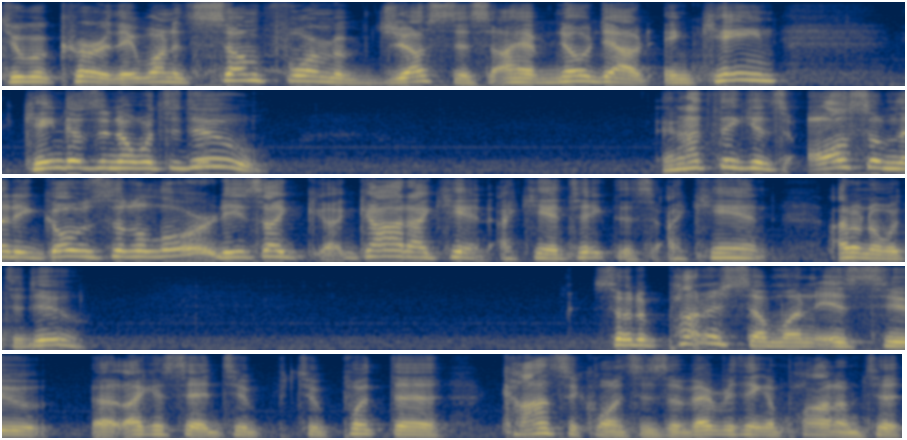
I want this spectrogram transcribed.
to occur. They wanted some form of justice, I have no doubt. And Cain Cain doesn't know what to do. And I think it's awesome that he goes to the Lord. He's like, God, I can't I can't take this. I can't I don't know what to do. So to punish someone is to uh, like I said to to put the consequences of everything upon them to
